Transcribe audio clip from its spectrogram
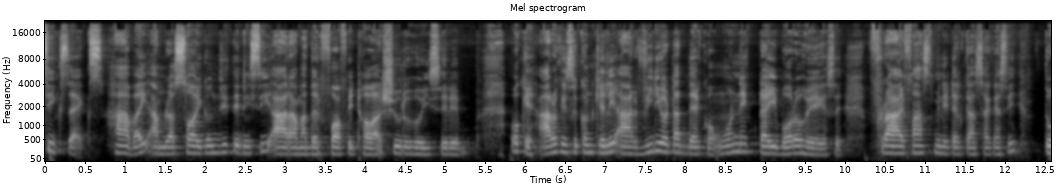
সিক্স এক্স হ্যাঁ ভাই, আমরা ছয় গুণ জিতে নিছি, আর আমাদের প্রফিট হওয়া শুরু হয়েছে রে। ওকে আরও কিছুক্ষণ খেলি, আর ভিডিওটা দেখো, অনেকটাই বড় হয়ে গেছে, প্রায় পাঁচ মিনিটের কাছাকাছি। তো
